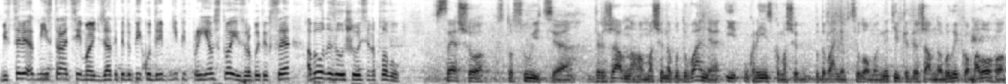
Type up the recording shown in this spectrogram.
Місцеві адміністрації мають взяти під опіку дрібні підприємства і зробити все, аби вони залишилися на плаву. Все, що стосується державного машинобудування і українського машинобудування в цілому, не тільки державного, великого, малого,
